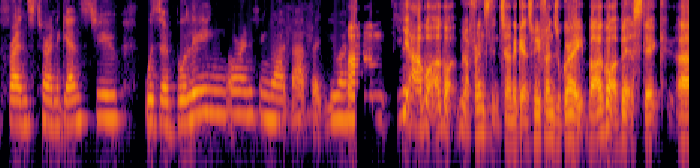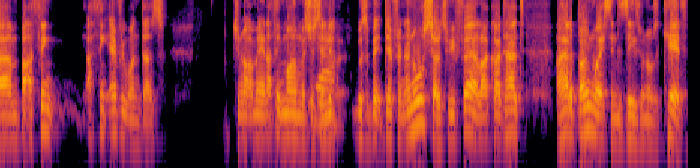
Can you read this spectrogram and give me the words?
friends turn against you? Was there bullying or anything like that that you had? Um, yeah, I got, I got. My friends didn't turn against me. Friends were great, but I got a bit of stick. Um, but I think, I think everyone does. Do you know what I mean? I think mine was just yeah. a little, was a bit different. And also, to be fair, like I'd had, I had a bone wasting disease when I was a kid,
